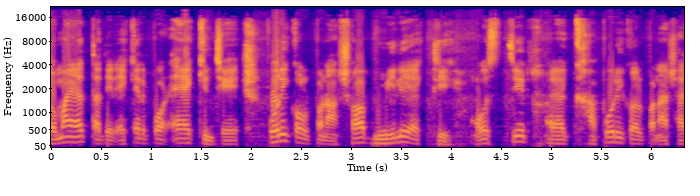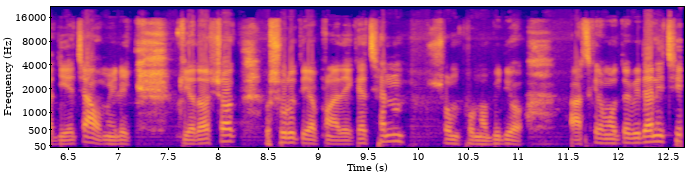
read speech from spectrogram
জমায়েত তাদের একের পর এক যে পরিকল্পনা সব মিলে একটি অস্থির এক পরিকল্পনা সাজিয়েছে আওয়ামী লীগ। প্রিয় দর্শক শুরুতেই আপনারা দেখেছেন সম্পূর্ণ ভিডিও আজকের মতো বিদায় নিচ্ছি।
